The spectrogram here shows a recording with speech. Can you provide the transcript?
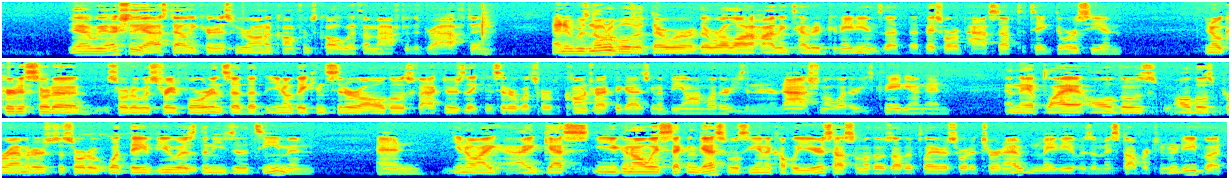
Yeah, we actually asked Ali Curtis. We were on a conference call with him after the draft, and and it was notable that there were there were a lot of highly touted Canadians that, that they sort of passed up to take Dorsey, and you know Curtis sort of sort of was straightforward and said that you know they consider all those factors. They consider what sort of contract the guy's going to be on, whether he's an international, whether he's Canadian, and and they apply all those all those parameters to sort of what they view as the needs of the team and and you know, I I guess you can always second guess. We'll see in a couple of years how some of those other players sort of turn out, and maybe it was a missed opportunity. But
